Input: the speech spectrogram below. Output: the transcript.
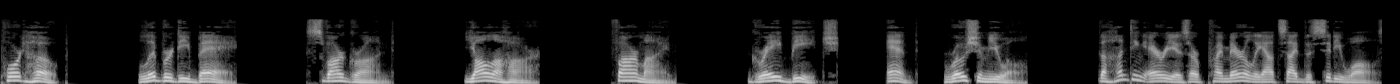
Port Hope, Liberty Bay, Svargrond, Yalahar, Farmine, Grey Beach, and Rochemuel. The hunting areas are primarily outside the city walls.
